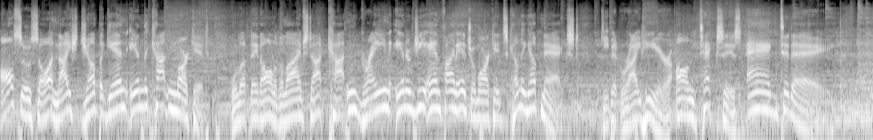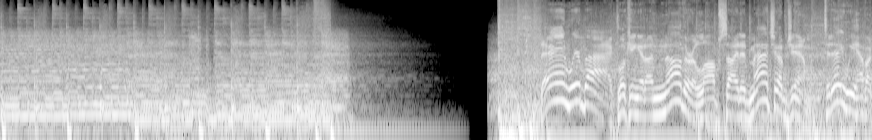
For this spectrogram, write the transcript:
Also saw a nice jump again in the cotton market. We'll update all of the livestock, cotton, grain, energy, and financial markets coming up next. Keep it right here on Texas Ag Today. We're back looking at another lopsided matchup, Jim. Today we have a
